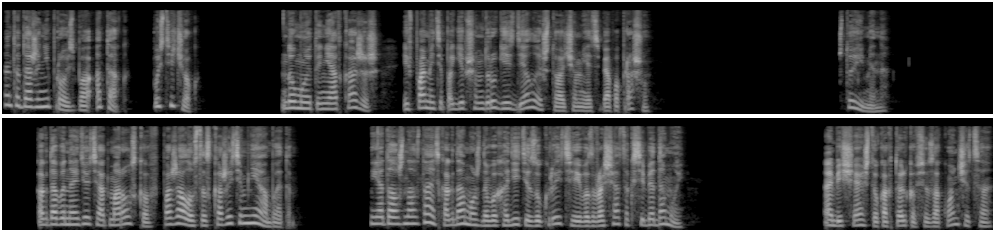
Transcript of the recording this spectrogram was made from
«Это даже не просьба, а так, пустячок. Думаю, ты не откажешь и в памяти погибшем друге сделаешь то, о чем я тебя попрошу». «Что именно?» Когда вы найдете отморозков, пожалуйста, скажите мне об этом. Я должна знать, когда можно выходить из укрытия и возвращаться к себе домой. Обещай, что как только все закончится,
